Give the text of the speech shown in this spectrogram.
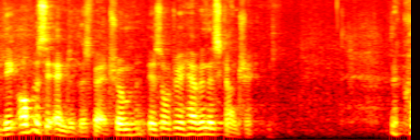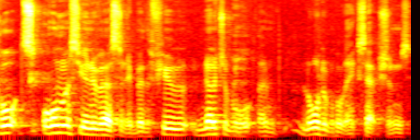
the opposite end of the spectrum is what we have in this country. The courts, almost universally, with a few notable and laudable exceptions,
